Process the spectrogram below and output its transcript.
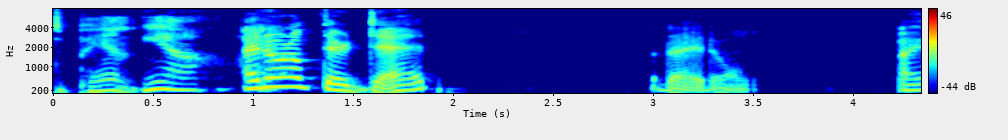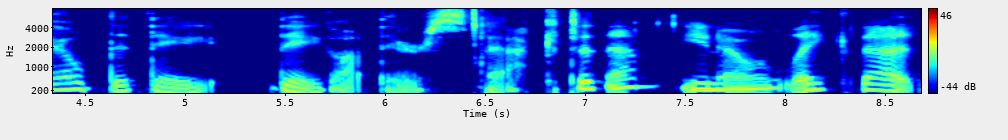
depend. Yeah, I don't know if they're dead, but I don't. I hope that they they got theirs back to them. You know, like that.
